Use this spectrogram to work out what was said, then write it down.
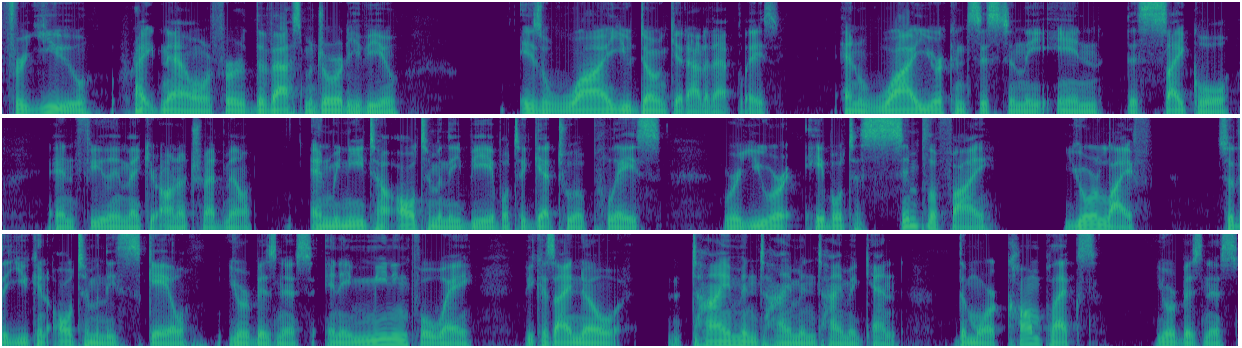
for you right now, or for the vast majority of you, is why you don't get out of that place and why you're consistently in this cycle and feeling like you're on a treadmill. And we need to ultimately be able to get to a place where you are able to simplify your life so that you can ultimately scale your business in a meaningful way. Because I know time and time and time again, the more complex your business,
